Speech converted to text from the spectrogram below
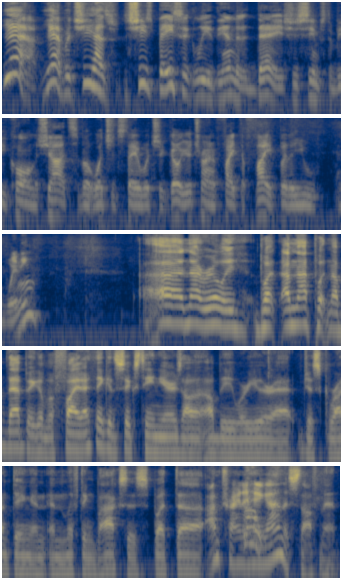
Yeah, yeah, but she has. She's basically at the end of the day, she seems to be calling the shots about what should stay, what should go. You're trying to fight the fight, but are you winning? Uh, not really, but I'm not putting up that big of a fight. I think in 16 years I'll I'll be where you're at, just grunting and, and lifting boxes. But uh, I'm trying to Oh. hang on to stuff, man.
